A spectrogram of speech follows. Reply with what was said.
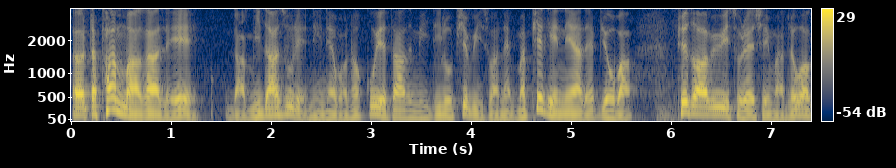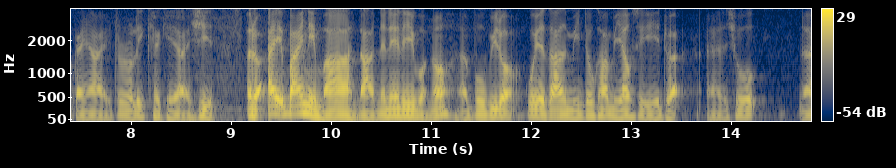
အဲ့တော့တစ်ဖက်မှာကလည်းဒါမိသားစုတွေအနေနဲ့ပေါ့နော်ကိုယ့်ရဲ့သားသမီးဒီလိုဖြစ်ပြီဆိုတာနဲ့မဖြစ်ခင်တည်းကလည်းပြောပါ ဖြစ်သွားပြီဆိုတဲ့အချိန်မှာလောက်အကန်ရရတော်တော်လေးခက်ခဲရရှိတယ်အဲ့တော့အဲ့အပိုင်းတွေမှာဒါနည်းနည်းလေးပေါ့နော်ပို့ပြီးတော့ကိုယ့်ရဲ့သားသမီးဒုက္ခမရောက်စေရေးအတွက်အဲတချို့အဲ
